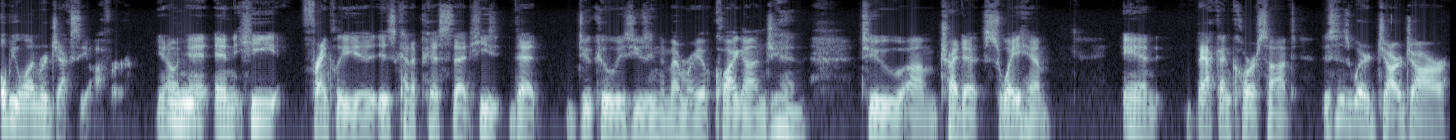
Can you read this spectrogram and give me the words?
Obi Wan rejects the offer. You know, and, and he frankly is kind of pissed that he that Dooku is using the memory of Qui Gon Jinn to um, try to sway him. And back on Coruscant, this is where Jar Jar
